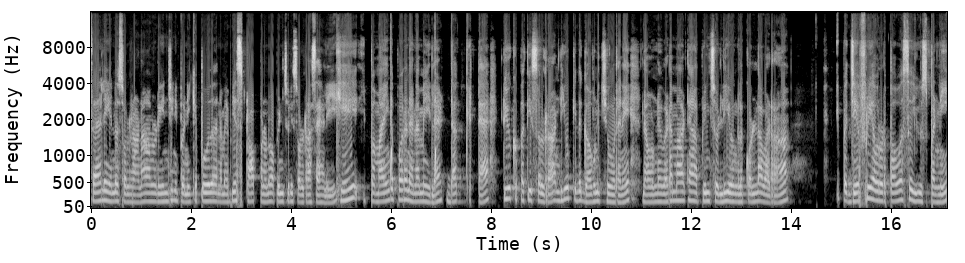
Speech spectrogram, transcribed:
சேலி என்ன சொல்கிறான்னா அவனோட இன்ஜின் இப்போ நிற்க போகுது அதை நம்ம எப்படியே ஸ்டாப் பண்ணணும் அப்படின்னு சொல்லி சொல்கிறா சேலி கே இப்போ மயங்க போகிற நிலமையில டக் கிட்ட டியூக்கை பற்றி சொல்கிறான் டியூக் இதை கவனிச்ச உடனே நான் உன்னை விட மாட்டேன் அப்படின்னு சொல்லி இவங்களை கொல்ல விடுறான் இப்போ ஜெஃப்ரி அவரோட பவர்ஸை யூஸ் பண்ணி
